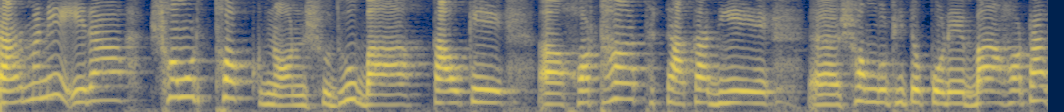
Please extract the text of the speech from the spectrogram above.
তার মানে এরা সমর্থক নন শুধু বা কাউকে হঠাৎ টাকা দিয়ে সংগঠিত করে বা হঠাৎ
